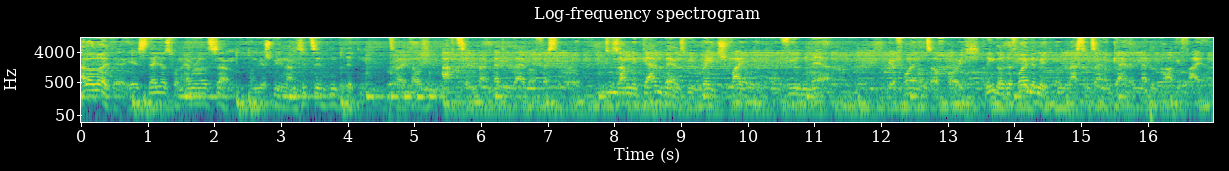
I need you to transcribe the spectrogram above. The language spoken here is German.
Hallo Leute, hier ist Stelios von Emerald Sun und wir spielen am 17.03.2018 beim Metal Diver Festival zusammen mit geilen Bands wie Rage, Firewind und vielen mehr. Wir freuen uns auf euch. Bringt eure Freunde mit und lasst uns eine geile Metal Party feiern.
